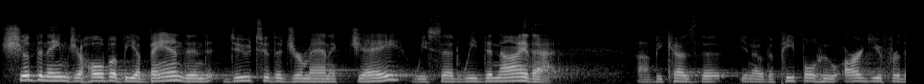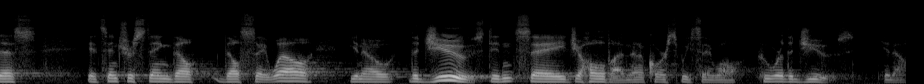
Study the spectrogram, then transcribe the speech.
should the name Jehovah be abandoned due to the Germanic J? We said we deny that. Uh, because the, you know, the people who argue for this, it's interesting, they'll, they'll say, well, you know, the Jews didn't say Jehovah. And then, of course, we say, well, who are the Jews? You know,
